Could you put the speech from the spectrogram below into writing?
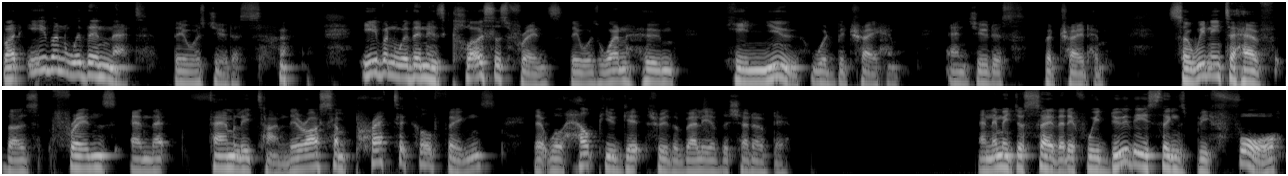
But even within that, there was Judas. even within his closest friends, there was one whom he knew would betray him. And Judas betrayed him. So we need to have those friends and that family time. There are some practical things that will help you get through the valley of the shadow of death. And let me just say that if we do these things before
